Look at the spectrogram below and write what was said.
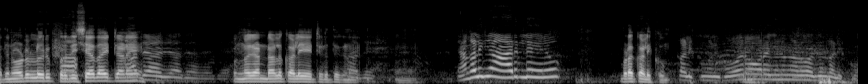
അതിനോടുള്ള ഒരു പ്രതിഷേധമായിട്ടാണ് നിങ്ങൾ രണ്ടാളും കളി ഏറ്റെടുത്തിക്കണേ ഞങ്ങൾ ഇനി ആരില്ലെങ്കിലും ഇവിടെ കളിക്കും. കളിക്കും കളിക്കും. ഓരോ ഓരെങ്കിലും ഞങ്ങൾ വന്ന് കളിക്കും.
